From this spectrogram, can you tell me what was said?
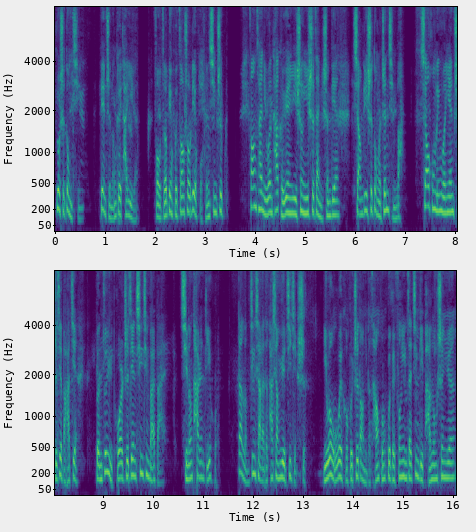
若是动情，便只能对他一人，否则便会遭受烈火焚心之苦。方才你问他可愿意一生一世在你身边，想必是动了真情吧？萧红林闻言直接拔剑，本尊与徒儿之间清清白白，岂能他人诋毁？但冷静下来的他向月姬解释：“你问我为何会知道你的残魂会被封印在禁地盘龙深渊，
